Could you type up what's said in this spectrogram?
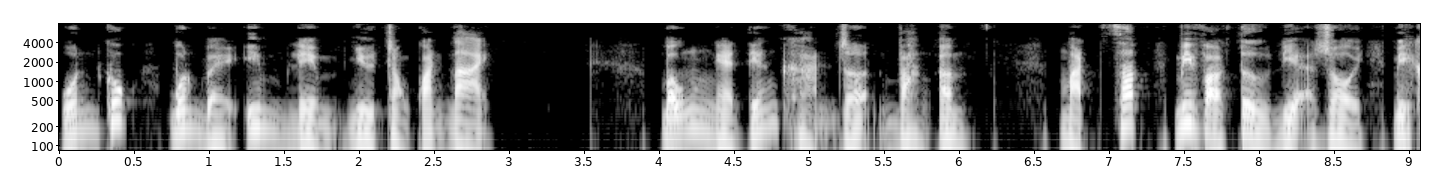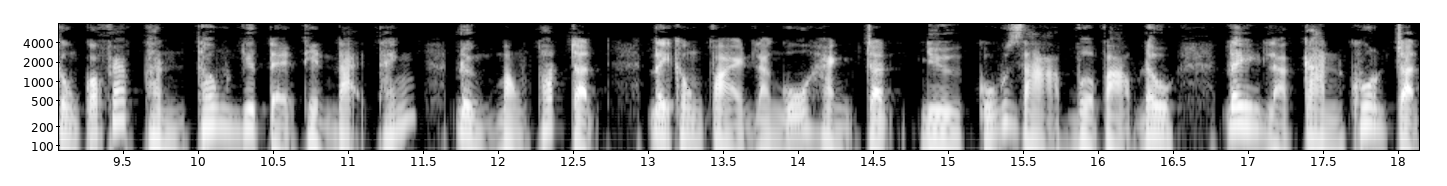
uốn khúc, buôn bể im lìm như trong quản tài bỗng nghe tiếng khản rợn vang âm. Mặt sắt, mi vào tử địa rồi, mi không có phép thần thông như tể thiền đại thánh, đừng mong thoát trận. Đây không phải là ngũ hành trận như cú giả vừa vào đâu, đây là càn khôn trận,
